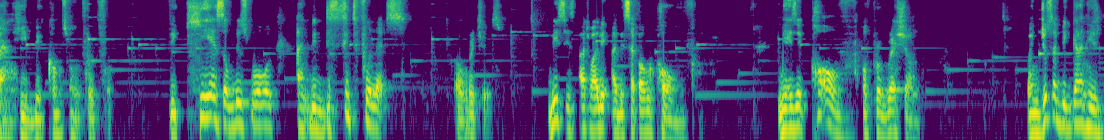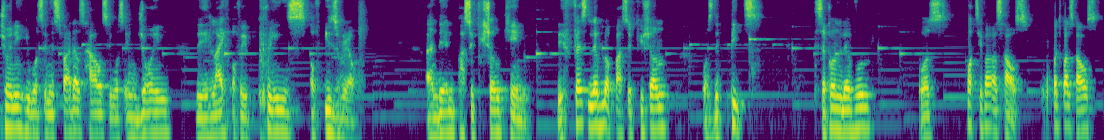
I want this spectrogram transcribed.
and he becomes unfruitful. The cares of this world and the deceitfulness of riches. This is actually at the second curve. There is a curve of progression. When Joseph began his journey, he was in his father's house, he was enjoying the life of a prince of Israel. And then persecution came. The first level of persecution was the pit. The second level was Potiphar's house. Potiphar's house,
